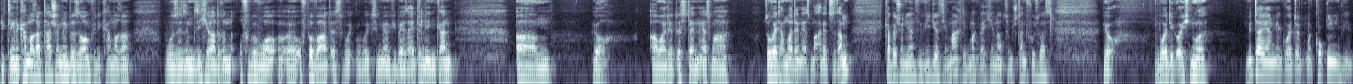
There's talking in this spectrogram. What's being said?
eine kleine Kameratasche mir besorgen für die Kamera, wo sie dann sicherer drin aufbewahrt, äh, aufbewahrt ist, wo, wo, ich sie mir irgendwie beiseite legen kann. Ähm, ja, aber das ist dann erstmal, soweit haben wir dann erstmal alle zusammen. Ich habe ja schon die ganzen Videos gemacht, ich mache gleich hier noch zum Standfuß was. Ja, wollte ich euch nur mitteilen, ich wollte mal gucken, wie,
